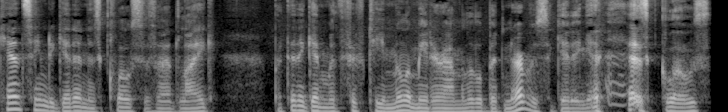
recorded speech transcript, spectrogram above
can't seem to get in as close as I'd like. But then again, with 15 millimeter, I'm a little bit nervous of getting in as close.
